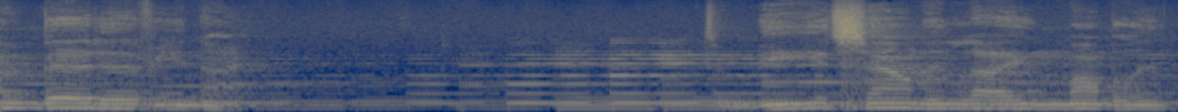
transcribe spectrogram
your bed every night. To me, it sounded like mumbling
